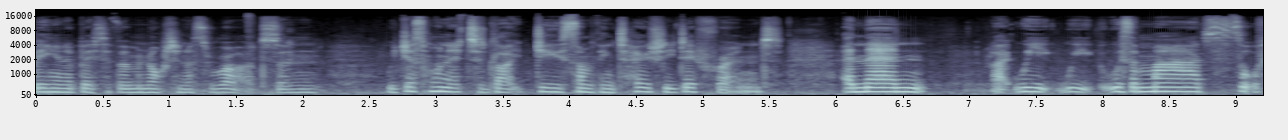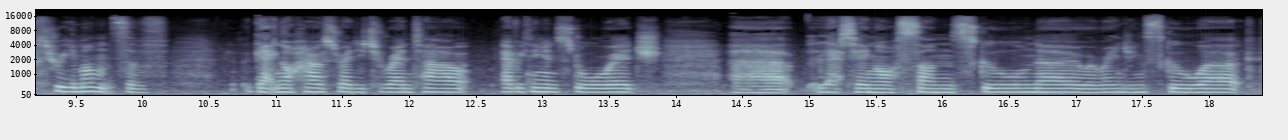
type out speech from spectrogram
being in a bit of a monotonous rut, and we just wanted to like do something totally different. And then like we we it was a mad sort of three months of getting our house ready to rent out everything in storage uh, letting our son's school know arranging schoolwork.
